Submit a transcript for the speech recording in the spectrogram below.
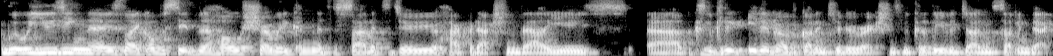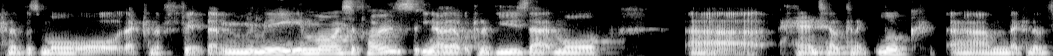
we were using those like obviously the whole show we kind of decided to do high production values uh, because we could either have gone in two directions. We could have either done something that kind of was more that kind of fit that medium more i suppose you know that would kind of use that more uh, handheld kind of look um, that kind of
